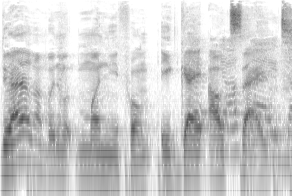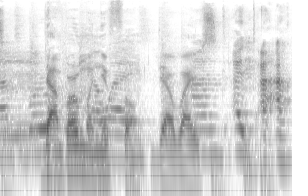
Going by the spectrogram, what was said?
they rather borrow money from a guy Yeah, outside borrow than borrow from money their from their wives. And I,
